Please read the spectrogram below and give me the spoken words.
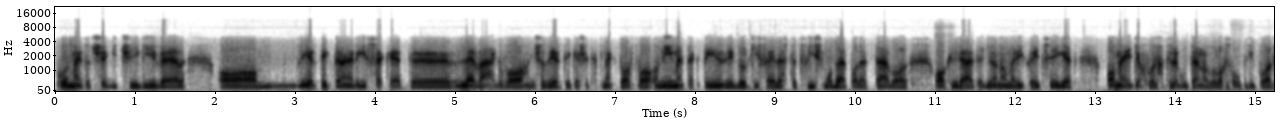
kormányzat segítségével az értéktelen részeket levágva és az értékeseket megtartva a németek pénzéből kifejlesztett friss modellpalettával akvirált egy olyan amerikai céget, amely gyakorlatilag utána az olasz autóipar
